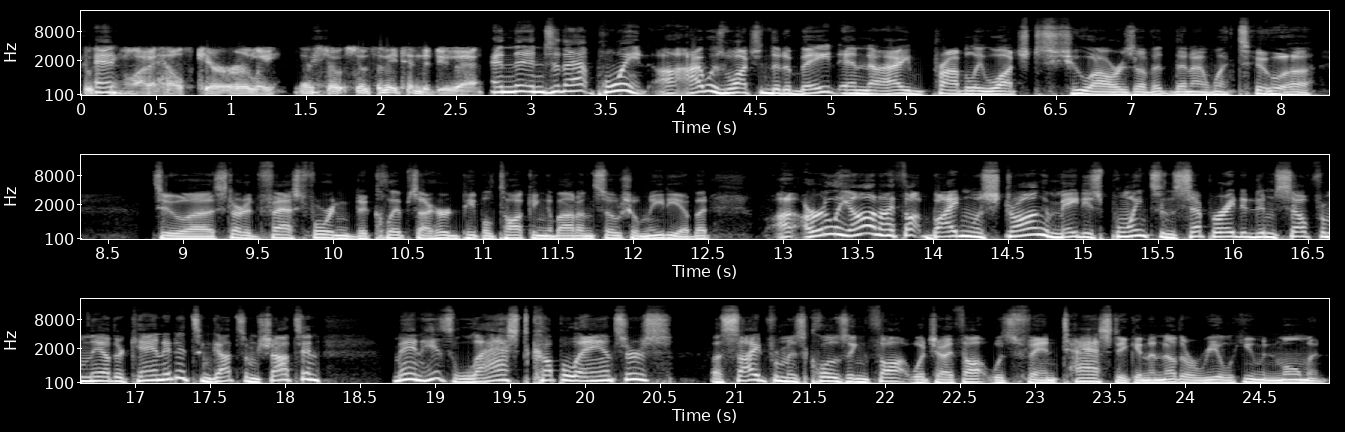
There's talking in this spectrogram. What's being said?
We've And- seen a lot of healthcare early, and so, so so they tend to do that. And then to that point, I I was watching the debate, and I probably watched two hours of it. Then I went to uh, to uh, started fast forwarding to clips I heard people talking about on social media. But uh, early on, I thought Biden was strong and made his points and separated himself from the other candidates and got some shots in. Man, his last couple answers, aside from his closing thought, which I thought was fantastic and another real human moment.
